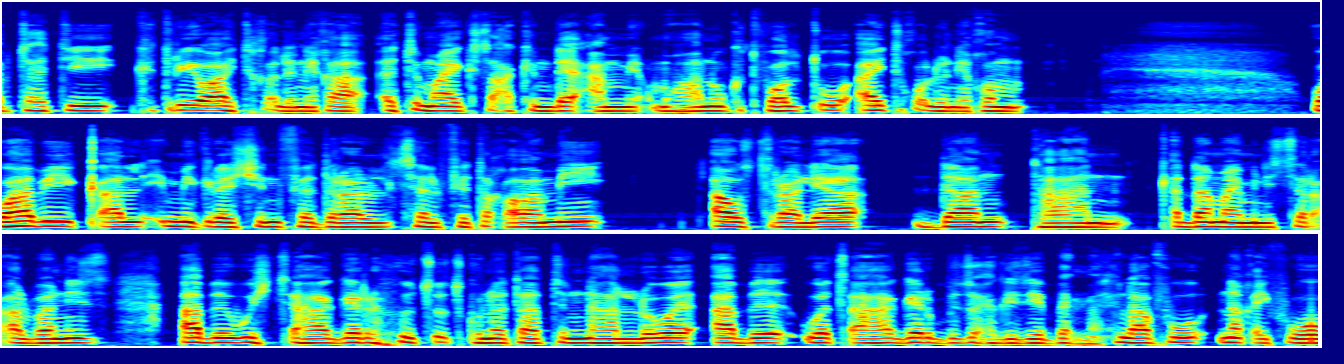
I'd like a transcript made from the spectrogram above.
ኣብ ትሕቲ ክትሪኦ ኣይትኽእልን ኢኻ እቲ ማይ ክሳዕ ክንደይ ዓሚቕ ምዃኑ ክትፈልጡ ኣይትኽእሉን ኢኹም ዋሃቢ ቃል ኢሚግሬሽን ፌደራል ሰልፊ ተቃዋሚ ኣውስትራልያ ዳን ታሃን ቀዳማይ ሚኒስትር ኣልባኒዝ ኣብ ውሽጢ ሃገር ህፁፅ ኩነታት እናሃለወ ኣብ ወፃኢ ሃገር ብዙሕ ግዜ ብምሕላፉ ነቒፍዎ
